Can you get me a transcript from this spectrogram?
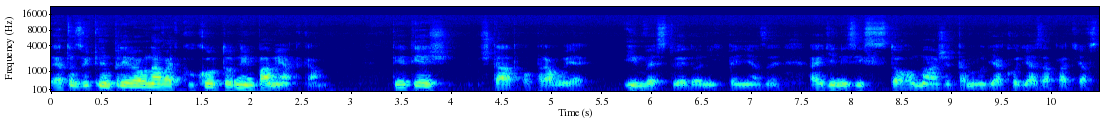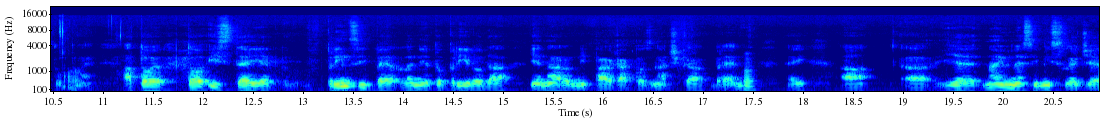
ja to zvyknem prirovnávať ku kultúrnym pamiatkám. Tie tiež štát opravuje, investuje do nich peniaze a jediný zisk z toho má, že tam ľudia chodia a zaplatia vstupné. A to, to isté je princípe len je to príroda, je Národný park ako značka, brand. Hm. Hej, a, a je naivné si myslieť, že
